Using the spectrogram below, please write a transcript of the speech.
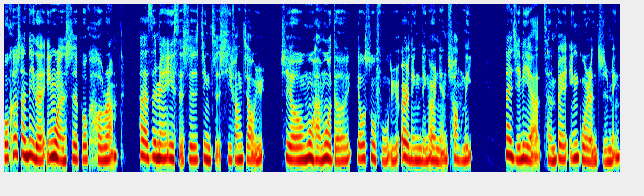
博科圣地的英文是 Boko Haram，它的字面意思是禁止西方教育，是由穆罕默德·优素福于二零零二年创立。奈及利亚曾被英国人殖民，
